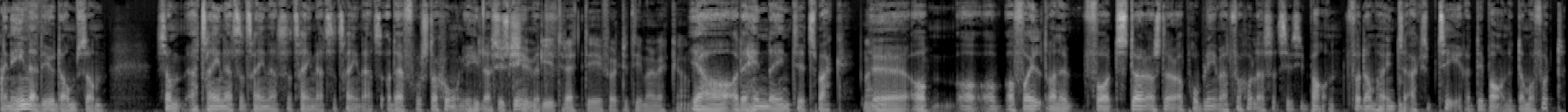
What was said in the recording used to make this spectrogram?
Den ena det är ju de som som har tränats och tränats och tränats och tränats och det är frustration i hela typ systemet. 20, 30, 40 timmar i veckan. Ja och det händer inte ett smack. Uh, och, och, och, föräldrarna får ett större och större problem att förhålla sig till sitt barn. För de har inte accepterat det barnet de har fått.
